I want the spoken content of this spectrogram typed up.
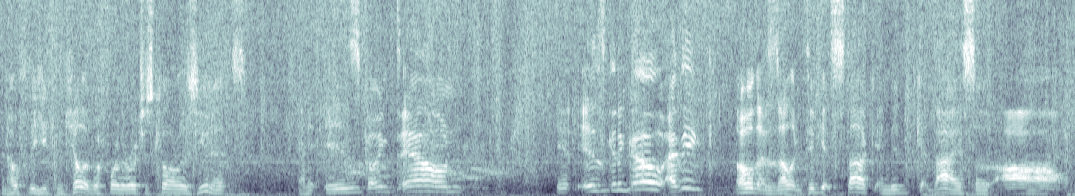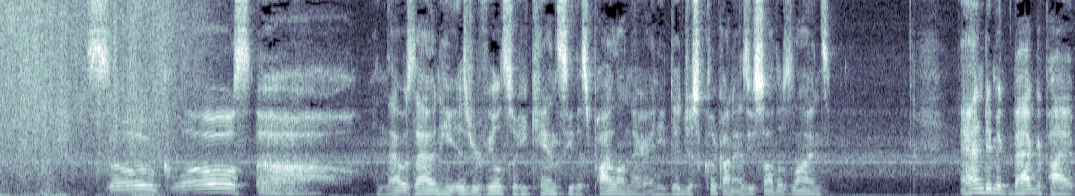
and hopefully he can kill it before the roaches kill all his units. And it is going down. It is going to go, I think. Oh, that Zealot did get stuck and did die, so... Oh. So close. Oh. And that was that, and he is revealed so he can see this pylon there, and he did just click on it as you saw those lines. Andy McBagpipe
